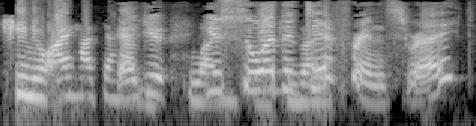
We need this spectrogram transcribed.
she knew I had to have. And you you saw the difference, right?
